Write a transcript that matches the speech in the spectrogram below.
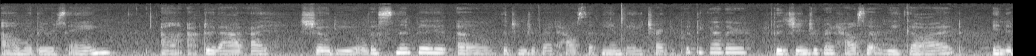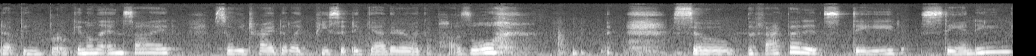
um, what they were saying. Uh, after that, I showed you a snippet of the gingerbread house that me and Bay tried to put together. The gingerbread house that we got ended up being broken on the inside, so we tried to like piece it together like a puzzle. so the fact that it stayed standing,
